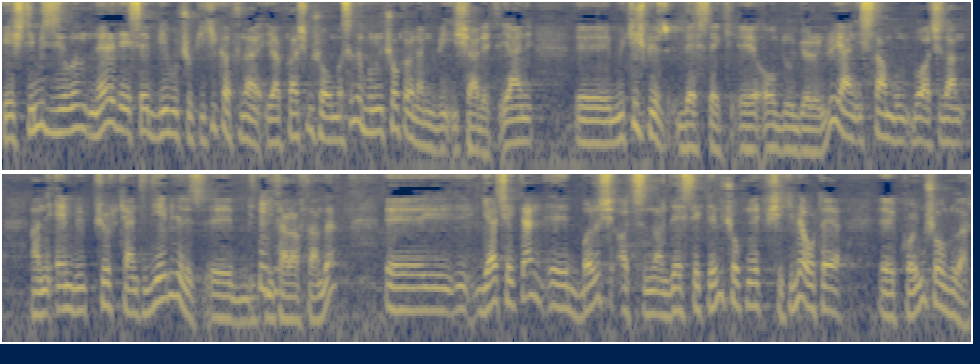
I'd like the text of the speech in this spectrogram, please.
geçtiğimiz yılın neredeyse bir buçuk iki katına yaklaşmış olması da bunun çok önemli bir işareti. Yani e, müthiş bir destek e, olduğu görüldü. Yani İstanbul bu açıdan hani en büyük Kürt kenti diyebiliriz e, bir, bir taraftan da. E, gerçekten e, barış açısından desteklerini çok net bir şekilde ortaya e, koymuş oldular.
